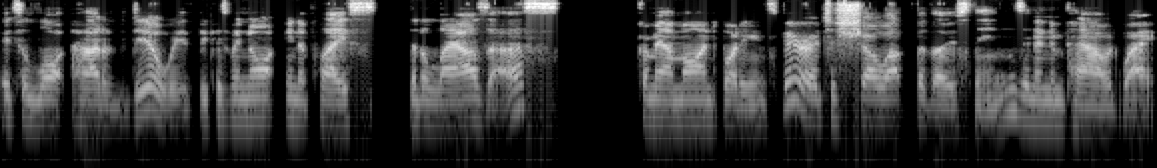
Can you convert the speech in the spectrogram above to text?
it's a lot harder to deal with because we're not in a place that allows us from our mind, body, and spirit to show up for those things in an empowered way.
